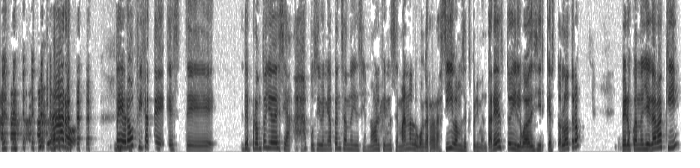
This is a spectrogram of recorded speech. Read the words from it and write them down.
claro. Pero fíjate, este, de pronto yo decía, ah, pues si venía pensando, y decía, no, el fin de semana lo voy a agarrar así, vamos a experimentar esto y le voy a decir que esto, lo otro. Pero cuando llegaba aquí,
